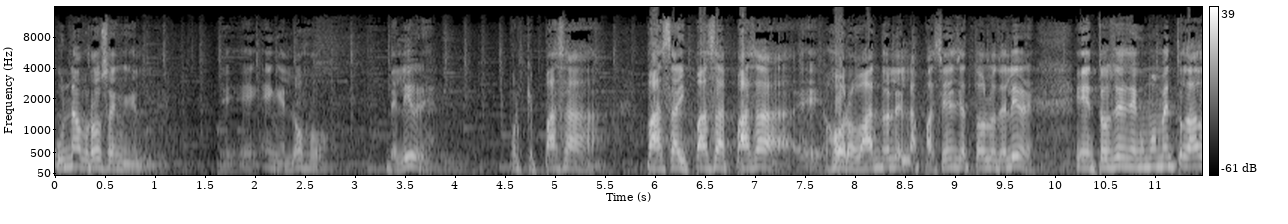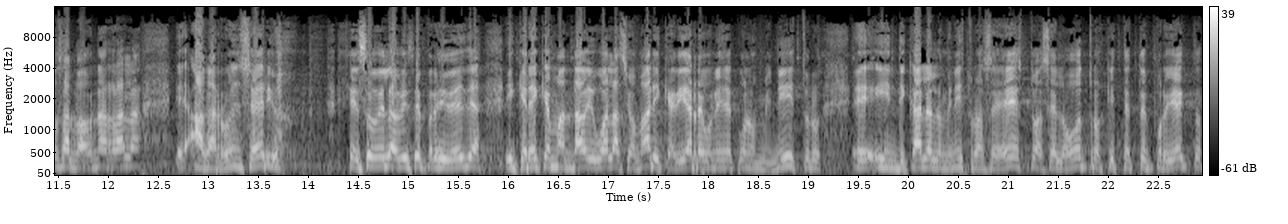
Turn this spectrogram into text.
una brosa en el, en, el ojo de libre, porque pasa, pasa y pasa, pasa eh, jorobándole la paciencia a todos los de libre. entonces en un momento dado Salvador Narrala eh, agarró en serio eso de la vicepresidencia y cree que mandaba igual a Xiomara y quería reunirse con los ministros, eh, indicarle a los ministros, hace esto, hace lo otro, aquí está este proyecto.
